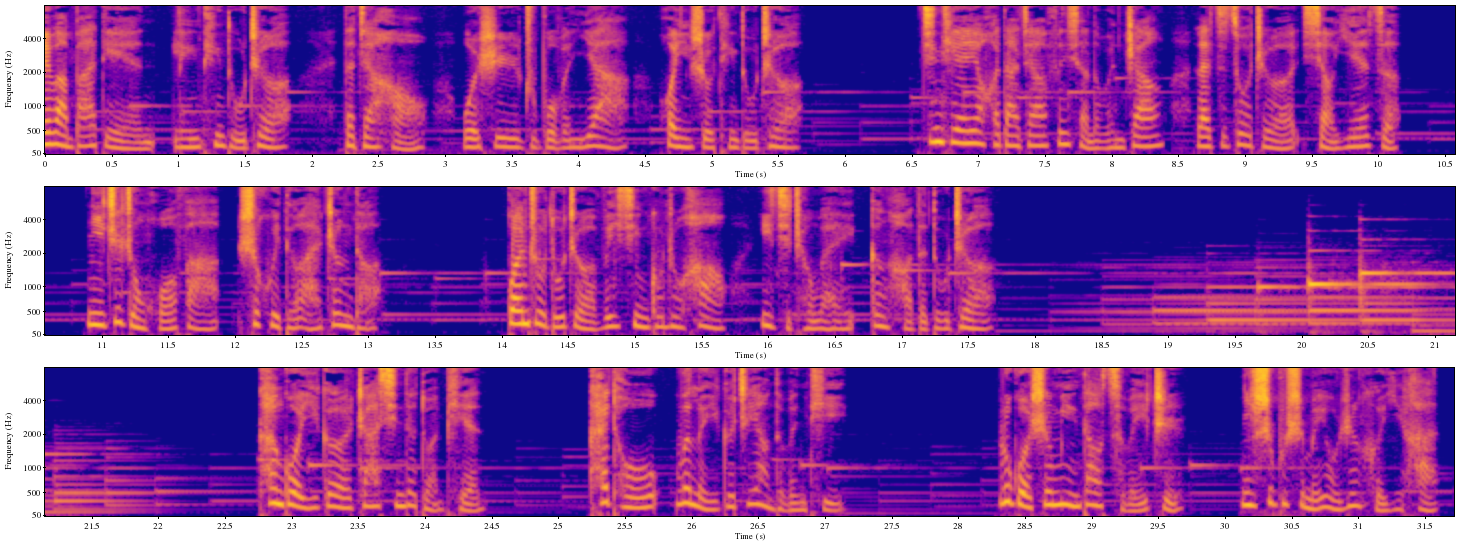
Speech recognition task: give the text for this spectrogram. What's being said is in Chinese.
每晚八点，聆听读者。大家好，我是主播文亚，欢迎收听读者。今天要和大家分享的文章来自作者小椰子。你这种活法是会得癌症的。关注读者微信公众号，一起成为更好的读者。看过一个扎心的短片，开头问了一个这样的问题：如果生命到此为止？你是不是没有任何遗憾？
